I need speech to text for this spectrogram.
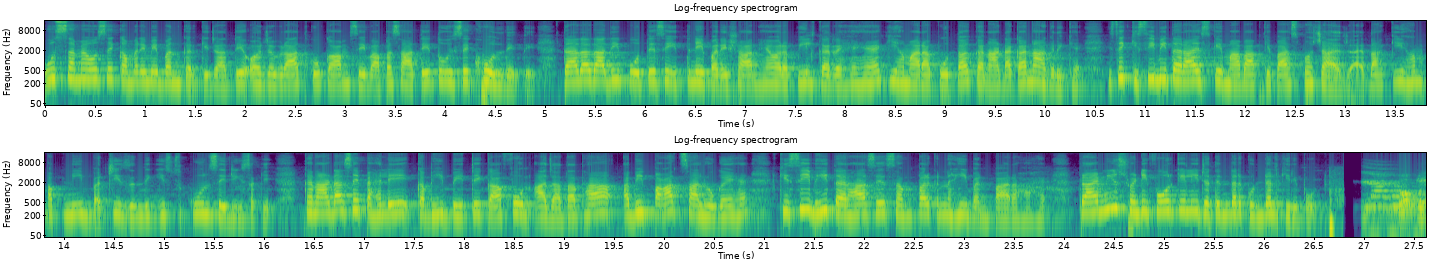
उस समय उसे कमरे में बंद करके जाते और जब रात को काम से वापस आते तो इसे खोल देते। दादा दादी पोते से इतने परेशान हैं और अपील कर रहे हैं कि हमारा पोता कनाडा का नागरिक है। इसे किसी भी तरह इसके माँ बाप के पास पहुँचाया जाए ताकि हम अपनी बच्ची ज़िंदगी सुकून से जी सके। कनाडा से पहले कभी बेटे का फ़ोन आ जाता था। अभी पाँच साल हो गए हैं, किसी भी तरह से संपर्क नहीं बन पा रहा है। प्राइम न्यूज़ 24 के लिए जतिंदर कुंडल की रिपोर्ट। ਵਾਪਸ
